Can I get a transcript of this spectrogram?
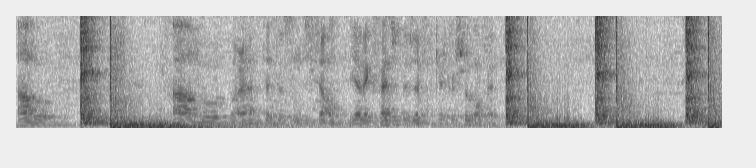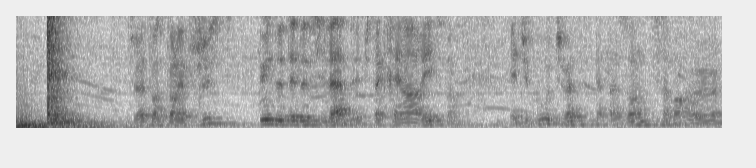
un mot, un mot, voilà, t'as deux sons différents. Et avec ça, tu peux déjà faire quelque chose en fait. Tu vois, t'enlèves juste une de tes deux syllabes et puis t'as créé un rythme. Et du coup, tu vois, t'as pas besoin de savoir, euh,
